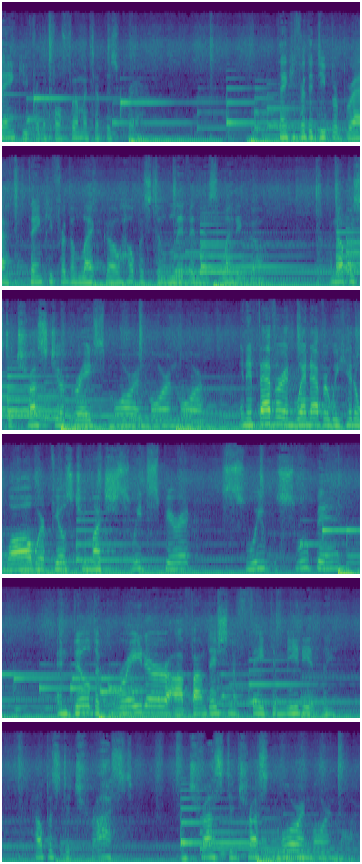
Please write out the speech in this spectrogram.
Thank you for the fulfillment of this prayer. Thank you for the deeper breath. Thank you for the let go. Help us to live in this letting go. And help us to trust your grace more and more and more. And if ever and whenever we hit a wall where it feels too much, sweet Spirit, sweep, swoop in and build a greater uh, foundation of faith immediately. Help us to trust and trust and trust more and more and more.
